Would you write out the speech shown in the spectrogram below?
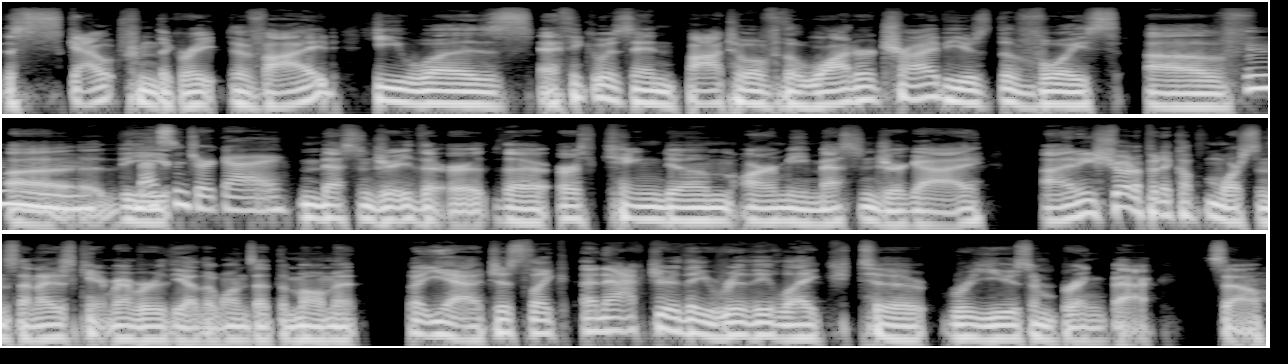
the Scout from the Great Divide. He was, I think it was in Bato of the Water Tribe. He was the voice of uh, Mm, the messenger guy. messenger, the Earth, the Earth Kingdom Army messenger guy. Uh, and he showed up in a couple more since then. I just can't remember the other ones at the moment. But yeah, just like an actor they really like to reuse and bring back. So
